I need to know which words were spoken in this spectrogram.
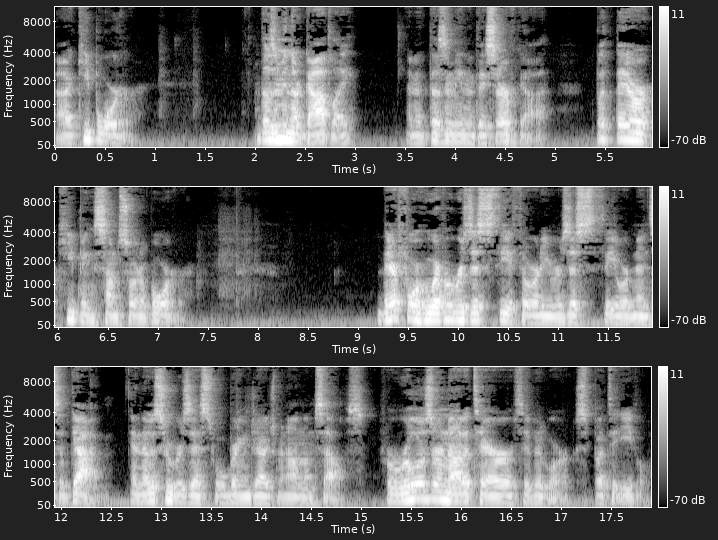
uh, keep order it doesn't mean they're godly, and it doesn't mean that they serve God, but they are keeping some sort of order. Therefore, whoever resists the authority resists the ordinance of God, and those who resist will bring judgment on themselves. For rulers are not a terror to good works, but to evil.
